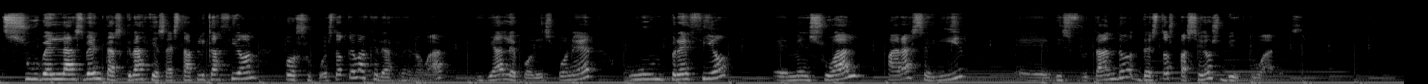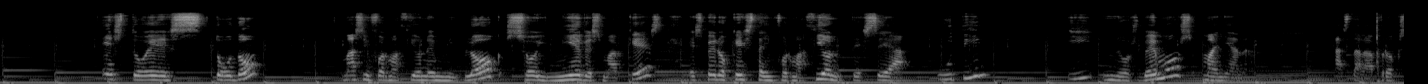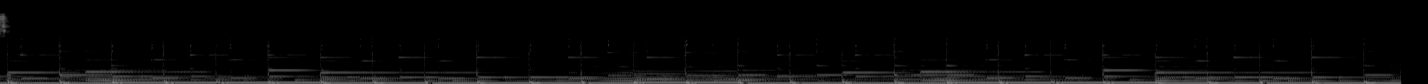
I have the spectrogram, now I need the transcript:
suben las ventas gracias a esta aplicación, por supuesto que va a querer renovar y ya le podéis poner un precio eh, mensual para seguir eh, disfrutando de estos paseos virtuales. Esto es todo. Más información en mi blog. Soy Nieves Marqués. Espero que esta información te sea útil y nos vemos mañana. Hasta la próxima.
